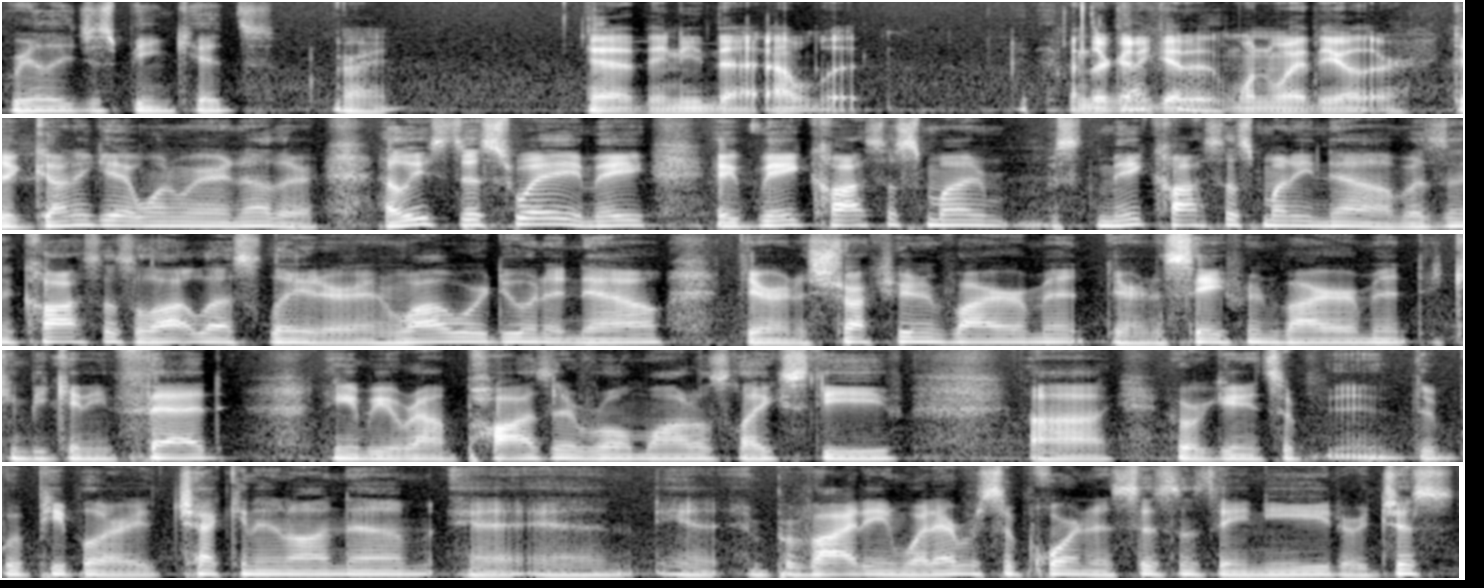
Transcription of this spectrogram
really just being kids? Right. Yeah, they need that outlet. And they're going to get it one way or the other. They're gonna get it one way or another. At least this way, it may it may cost us money. May cost us money now, but it's gonna cost us a lot less later. And while we're doing it now, they're in a structured environment. They're in a safe environment. They can be getting fed. They can be around positive role models like Steve, uh, who are getting some. Where people are checking in on them and, and and providing whatever support and assistance they need, or just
